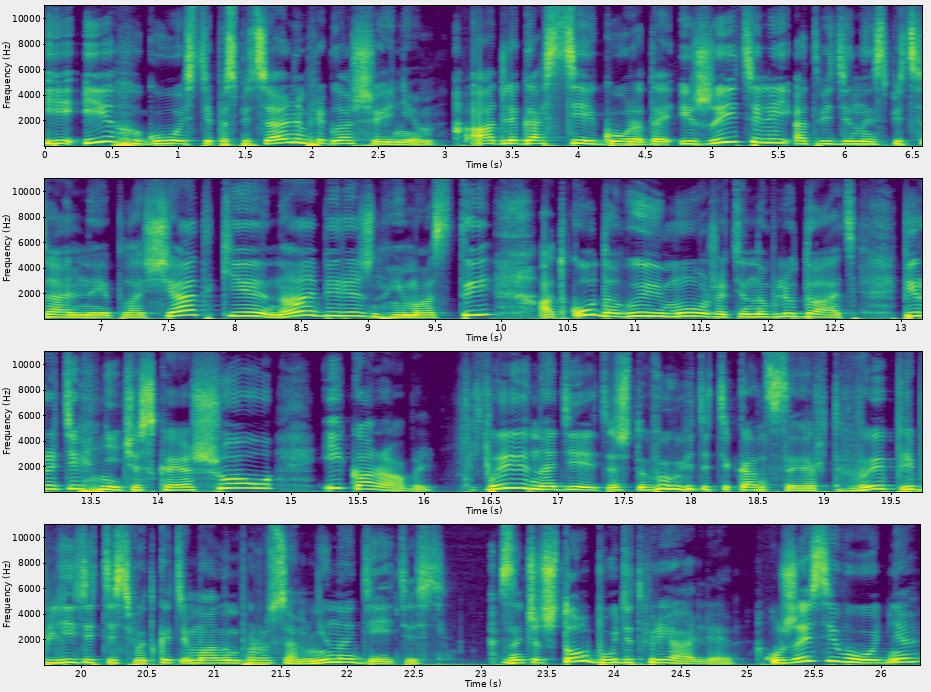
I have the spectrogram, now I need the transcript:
и их гости по специальным приглашениям. А для гостей города и жителей отведены специальные площадки, набережные, мосты, откуда вы можете наблюдать пиротехническое шоу и корабль. Вы надеетесь, что вы увидите концерт, вы приблизитесь вот к этим малым парусам. Не надейтесь. Значит, что будет в реалии? Уже сегодня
